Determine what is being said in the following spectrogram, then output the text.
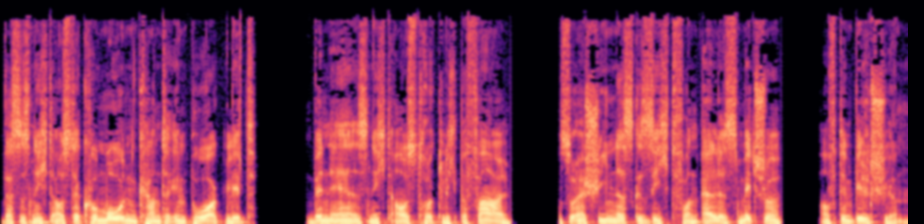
dass es nicht aus der Kommodenkante emporglitt, wenn er es nicht ausdrücklich befahl. So erschien das Gesicht von Alice Mitchell auf dem Bildschirm,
